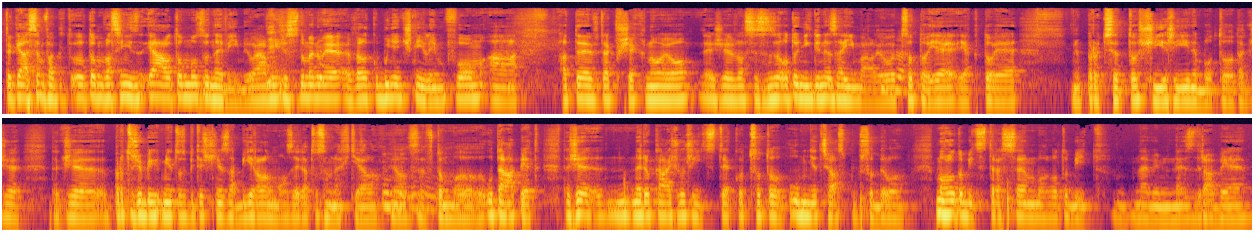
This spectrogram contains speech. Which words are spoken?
Tak já jsem fakt o tom vlastně, já o tom moc nevím. Jo? Já vím, že se to jmenuje velkobuněčný lymfom a a to je tak všechno, jo, že vlastně jsem se o to nikdy nezajímal, jo, co to je, jak to je, proč se to šíří, nebo to, takže, takže protože by mě to zbytečně zabíralo mozek a to jsem nechtěl, jo, se v tom uh, utápět. Takže nedokážu říct, jako, co to u mě třeba způsobilo. Mohlo to být stresem, mohlo to být, nevím, nezdravě,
